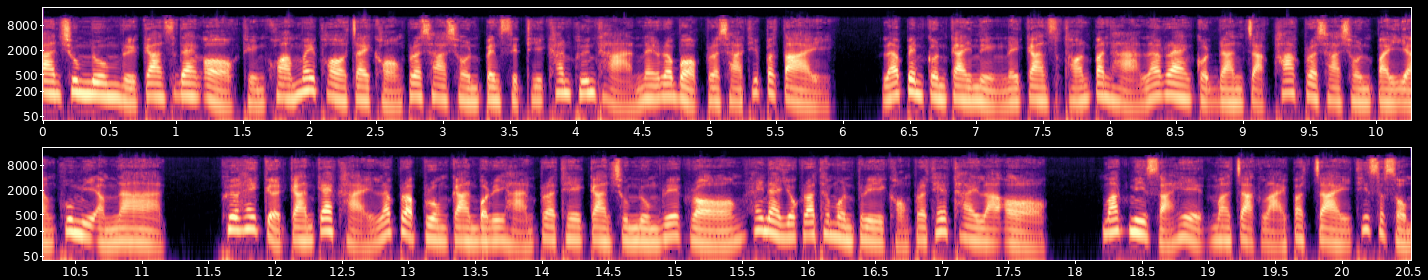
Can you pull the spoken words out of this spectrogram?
การชุมนุมหรือการแสดงออกถึงความไม่พอใจของประชาชนเป็นสิทธิขั้นพื้นฐานในระบอบประชาธิปไตย และเป็นนกลไกหนึ่งในการสะท้อนปัญหาและแรงกดดันจากภาคประชาชนไปยังผู้มีอำนาจ เพื่อให้เกิดการแก้ไขและปรับปรุงการบริหารประเทศการชุมนุมเรียกร้อง ให้นายกรัฐมนตรีของประเทศไทยลาออก มักมีสาเหตุมาจากหลายปัจจัยที่สะสม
